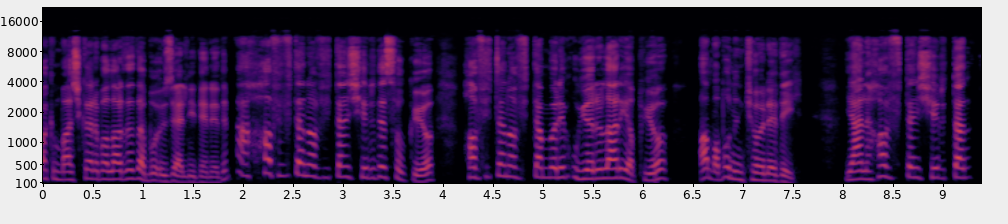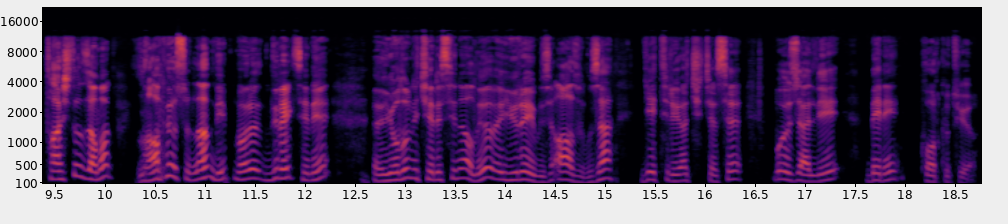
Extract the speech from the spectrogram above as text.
Bakın başka arabalarda da bu özelliği denedim. Ha, hafiften hafiften şeride sokuyor. Hafiften hafiften böyle uyarılar yapıyor. Ama bununki öyle değil. Yani hafiften şeritten taştığın zaman ne yapıyorsun lan deyip böyle direkt seni e, yolun içerisine alıyor ve yüreğimizi ağzımıza getiriyor açıkçası. Bu özelliği beni korkutuyor.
